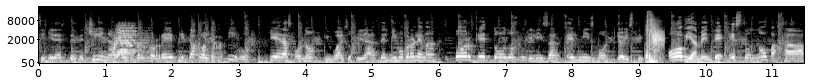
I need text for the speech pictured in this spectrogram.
si quieres desde China, puedes comprar uno réplica o alternativo. Quieras o no, igual sufrirás del mismo problema porque todos utilizan el mismo joystick. Obviamente esto no pasaba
